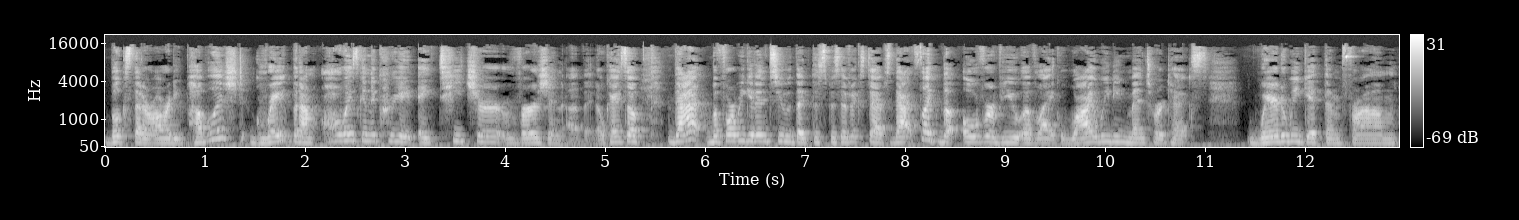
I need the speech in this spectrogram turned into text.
books that are already published, great, but I'm always going to create a teacher version of it. Okay. So that before we get into like the specific steps, that's like the overview of like why we need mentor texts. Where do we get them from?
